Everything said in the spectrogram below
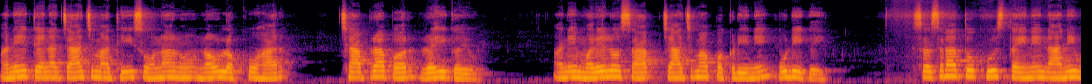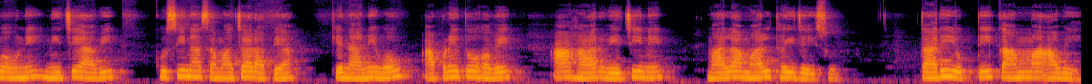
અને તેના ચાંચમાંથી સોનાનો નવલખો હાર છાપરા પર રહી ગયો અને મરેલો સાપ ચાંચમાં પકડીને ઉડી ગઈ. સસરા તો ખુશ થઈને નાની વહુને નીચે આવી ખુશીના સમાચાર આપ્યા કે નાની વહુ, આપણે તો હવે આ હાર વેચીને માલામાલ થઈ જઈશું. તારી યુક્તિ કામમાં આવી.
